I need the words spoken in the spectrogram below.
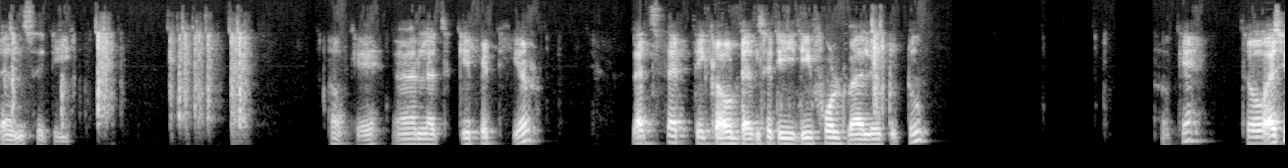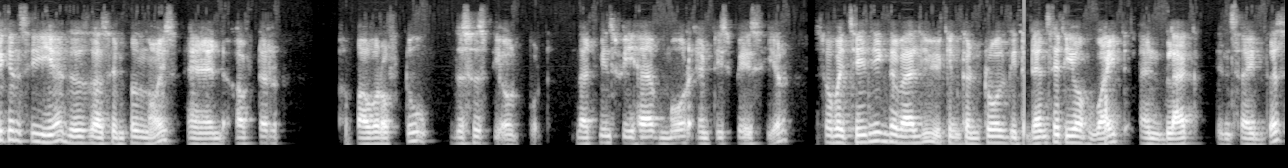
density. Okay and let's keep it here. Let's set the cloud density default value to 2 okay so as you can see here this is a simple noise and after a power of 2 this is the output. That means we have more empty space here so by changing the value you can control the density of white and black inside this.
